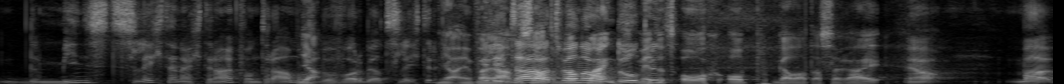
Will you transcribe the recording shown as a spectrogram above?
de minst slechte achteraan. Ik vond Ramos Ja. bijvoorbeeld slechter. Ja, en Varane Militao had wel nog een bank met doelpunt. het oog op Galatasaray. Ja, Maar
